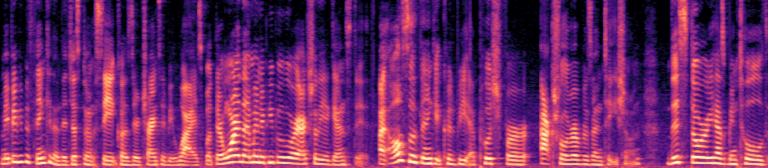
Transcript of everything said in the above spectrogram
Maybe people thinking that they just don't say it because they're trying to be wise, but there weren't that many people who were actually against it. I also think it could be a push for actual representation. This story has been told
